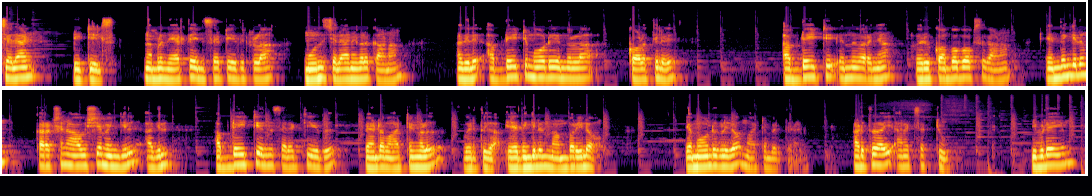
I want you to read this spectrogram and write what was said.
ചലാൻ ഡീറ്റെയിൽസ്. നമ്മൾ നേരത്തെ ഇൻസേർട്ട് ചെയ്തിട്ടുള്ള മൂന്ന് ചെലാനുകൾ കാണാം. അതിൽ അപ്ഡേറ്റ് മോഡ് എന്നുള്ള കോളത്തിൽ അപ്ഡേറ്റ് എന്ന് പറഞ്ഞ ഒരു കോംബോ ബോക്സ് കാണാം. എന്തെങ്കിലും കറക്ഷൻ ആവശ്യമെങ്കിൽ അതിൽ അപ്ഡേറ്റ് എന്ന് സെലക്ട് ചെയ്ത് വേണ്ട മാറ്റങ്ങൾ വരുത്തുക. ഏതെങ്കിലും നമ്പറിലോ എമൗണ്ടുകളിലോ മാറ്റം വരുത്തുകയാണ് അടുത്തതായി അനക്സെപ്റ്റ് ടു ഇവിടെയും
